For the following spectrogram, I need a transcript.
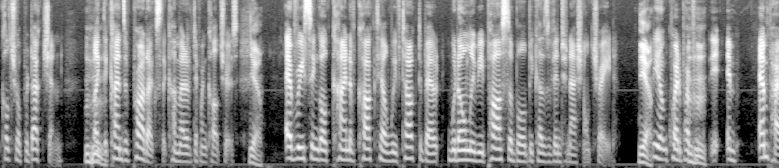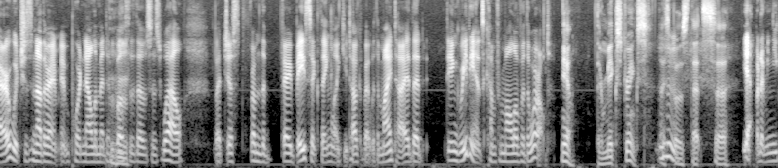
cultural production, like the kinds of products that come out of different cultures. Yeah. Every single kind of cocktail we've talked about would only be possible because of international trade. Yeah. You know, quite apart from i- em- empire, which is another important element of both of those as well. But just from the very basic thing, like you talk about with the Mai Tai, that the ingredients come from all over the world. Yeah. They're mixed drinks. I suppose that's, uh, Yeah, but I mean, you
